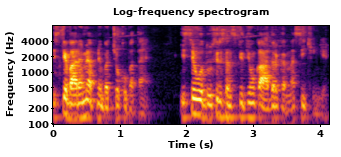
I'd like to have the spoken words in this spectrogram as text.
इसके बारे में अपने बच्चों को बताएँ। इससे वो दूसरी संस्कृतियों का आदर करना सीखेंगे।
